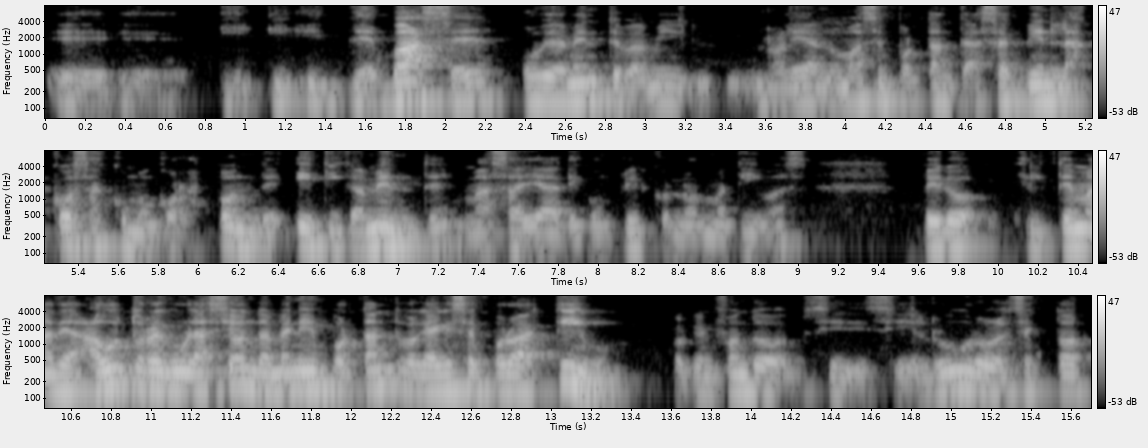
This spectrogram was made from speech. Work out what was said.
Eh, y, de base, obviamente, para mí, en realidad, lo más importante es hacer bien las cosas como corresponde, éticamente, más allá de cumplir con normativas. Pero el tema de autorregulación también es importante porque hay que ser proactivo, porque en fondo, si, si el rubro o el sector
